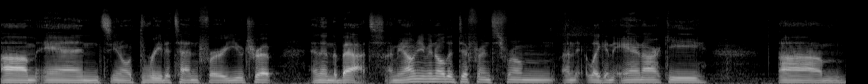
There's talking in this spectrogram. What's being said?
um, and you know three to ten for U Trip and then the bats. I mean, I don't even know the difference from an, like an anarchy, um,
